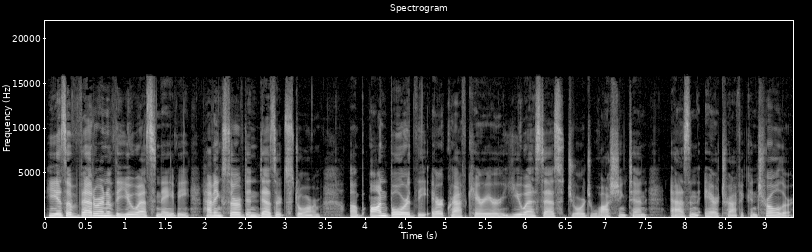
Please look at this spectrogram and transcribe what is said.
He is a veteran of the U.S. Navy, having served in Desert Storm uh, on board the aircraft carrier USS George Washington as an air traffic controller.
